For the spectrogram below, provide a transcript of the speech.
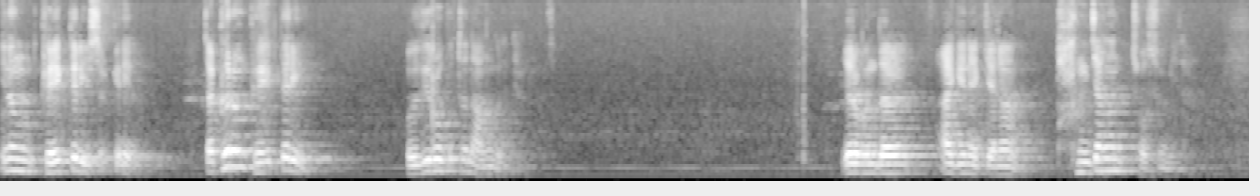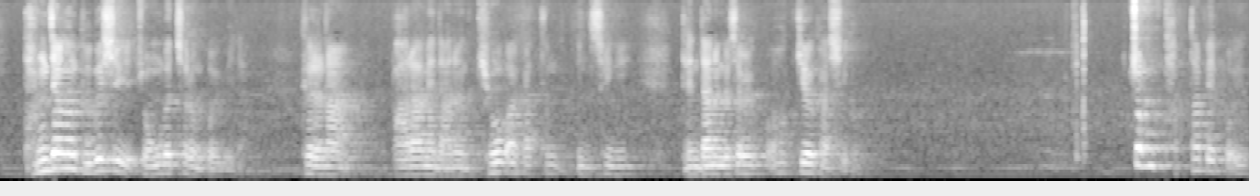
이런 계획들이 있을 거예요. 자, 그런 계획들이 어디로부터 나온 거냐. 여러분들 악인에게는 당장은 좋습니다. 당장은 그것이 좋은 것처럼 보입니다. 그러나 바람에 나는 교와 같은 인생이 된다는 것을 꼭 기억하시고 좀 답답해 보이고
